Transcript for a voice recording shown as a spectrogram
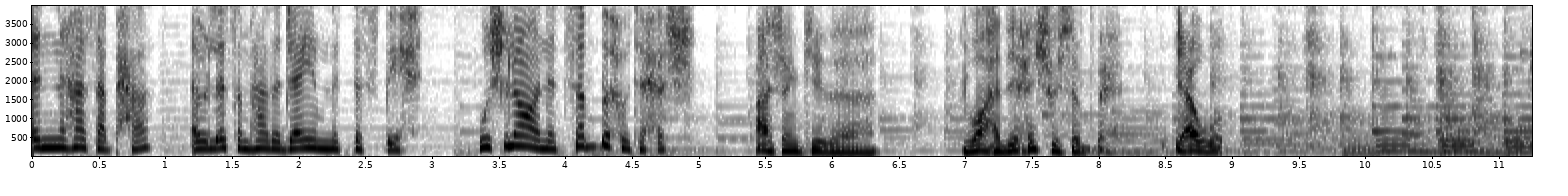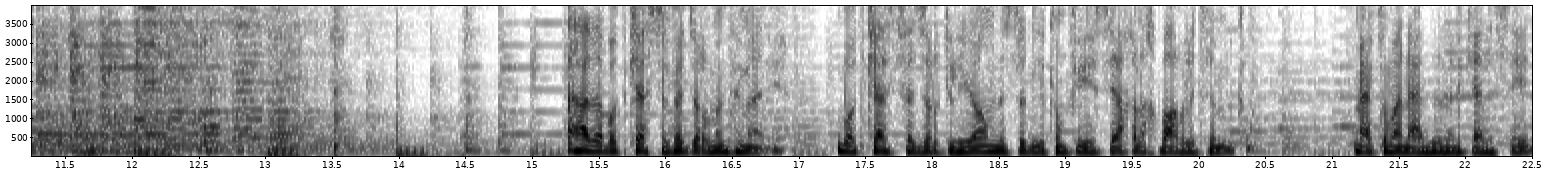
إنها سبحة أو الاسم هذا جاي من التسبيح. وشلون تسبح وتحش؟ عشان كذا الواحد يحش ويسبح يعوض. هذا بودكاست الفجر من ثمانية. بودكاست فجر كل يوم نسرد لكم فيه سياق الأخبار اللي تهمكم. معكم أنا عبد الملك آل السيد.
